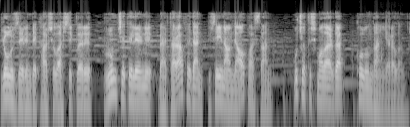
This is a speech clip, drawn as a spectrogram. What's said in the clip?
Yol üzerinde karşılaştıkları Rum çetelerini bertaraf eden Hüseyin Avni Alparslan, bu çatışmalarda kolundan yaralanır.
